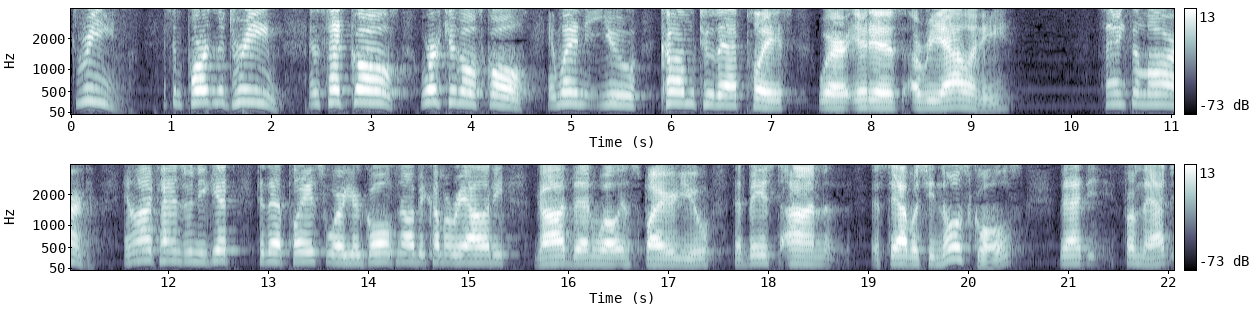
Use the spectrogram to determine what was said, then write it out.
dream. It's important to dream and set goals. Work to those goals. And when you come to that place where it is a reality, thank the Lord. And a lot of times when you get to that place where your goals now become a reality, God then will inspire you that based on establishing those goals, that from that,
